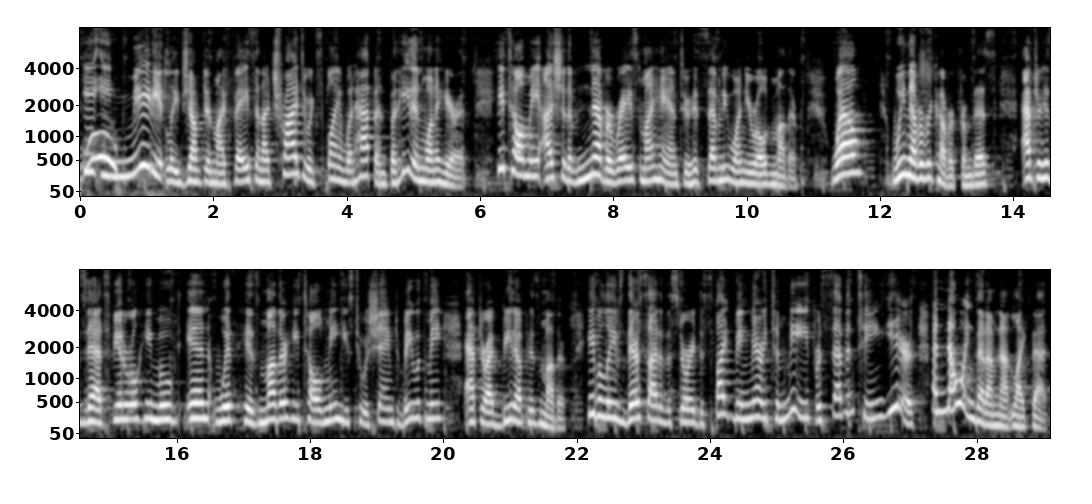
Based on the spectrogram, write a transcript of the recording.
He immediately jumped in my face, and I tried to explain what happened, but he didn't want to hear it. He told me I should have never raised my hand to his 71 year old mother. Well, we never recovered from this. After his dad's funeral, he moved in with his mother. He told me he's too ashamed to be with me after I beat up his mother. He believes their side of the story despite being married to me for 17 years and knowing that I'm not like that.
